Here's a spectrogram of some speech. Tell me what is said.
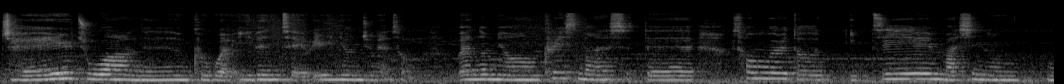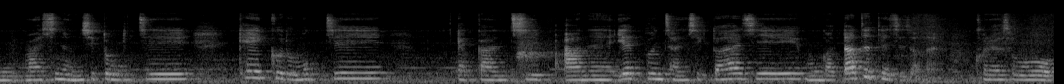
제일 좋아하는 그거야 이벤트예요 1년 중에서 왜냐면 크리스마스 때 선물도 있지 맛있는 뭐 맛있는 음식도 먹지 케이크도 먹지 약간 집 안에 예쁜 장식도 하지 뭔가 따뜻해지잖아요. 그래서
